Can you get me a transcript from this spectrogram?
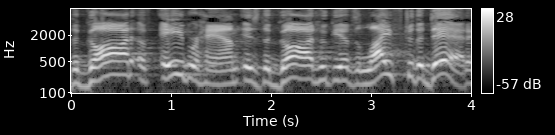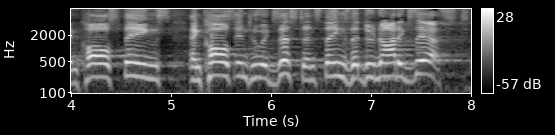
The God of Abraham is the God who gives life to the dead and calls things and calls into existence things that do not exist.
